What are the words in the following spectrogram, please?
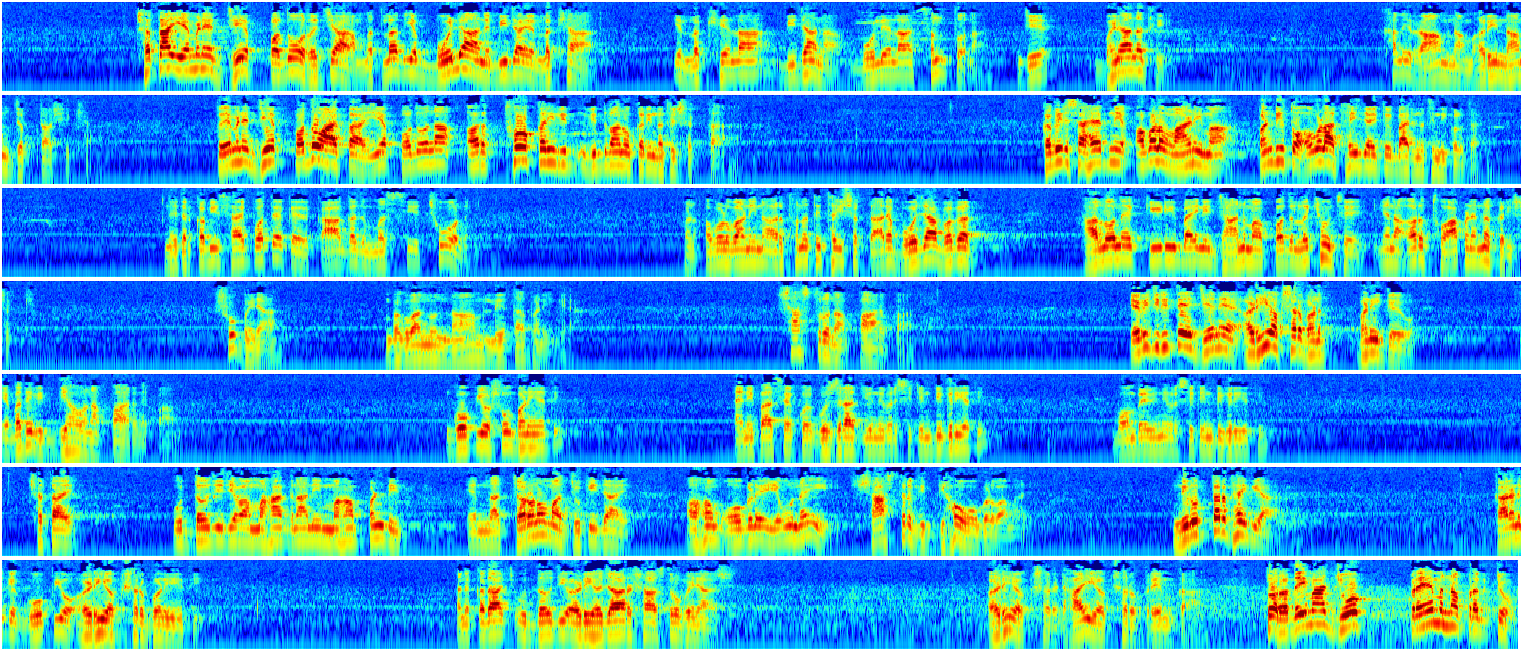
છતાં એમણે જે પદો રચ્યા, મતલબ એ બોલ્યા અને બીજા એ લખ્યા, એ લખેલા બીજાના, બોલેલા સંતોના, જે ભણ્યા નથી. ખાલી રામ નામ, હરિનામ જપતા શીખ્યા. તો એમણે જે પદો આપ્યા, એ પદોના અર્થો કરી વિદ્વાનો કરી નથી શકતા. કબીર સાહેબની અવળ વાણીમાં પંડિતો અવળા થઈ જાય તો બહાર નથી નીકળતા. નહીતર કબીર સાહેબ પોતે કે કાગજ મસ્સી છુઓ નહીં. પણ અવળવાણીના અર્થ નથી થઈ શકતા. અરે ભોજા ભગત, હાલોને કીડીબાઈની જાનમાં પદ લખ્યું છે, એના અર્થો આપણે ન કરી શકીએ. શું ભણ્યા? ભગવાનનું નામ લેતા ભણી ગયા. શાસ્ત્રોના પાર પાર. એવી જ રીતે જેને અઢી અક્ષર ભણી ગયો, એ બધી વિદ્યાઓના પારને પામ. ગોપીઓ શું ભણી હતી? એની પાસે કોઈ ગુજરાત યુનિવર્સિટીની ડિગ્રી હતી? બોમ્બે યુનિવર્સિટીની ડિગ્રી હતી? છતાંય ઉદ્ધવજી જેવા મહાજ્ઞાની મહાપંડિત એમના ચરણોમાં ઝૂકી જાય. અહમ ઓગળે એવું નહીં, શાસ્ત્ર વિદ્યાઓ ઓગળવા માંડે. નિરુત્તર થઈ ગયા. કારણ કે ગોપીઓ અઢી અક્ષર ભણી હતી. અને કદાચ ઉદ્ધવજી અઢી હજાર શાસ્ત્રો ભણ્યા છે અઢી અક્ષર, ઢાઈ અક્ષર પ્રેમ કા. તો હૃદયમાં જો પ્રેમ ન પ્રગટ્યો,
